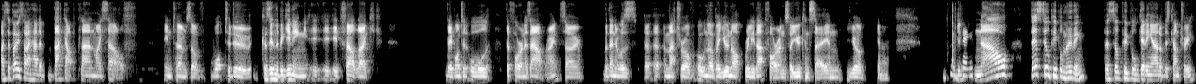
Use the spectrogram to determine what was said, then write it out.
I suppose I had a backup plan myself in terms of what to do, because in the beginning it, it felt like they wanted all the foreigners out, right? So but then it was a, a, matter of oh no but you're not really that foreign so you can stay and you're you know. Okay. now there's still people moving. There's still people getting out of this country.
